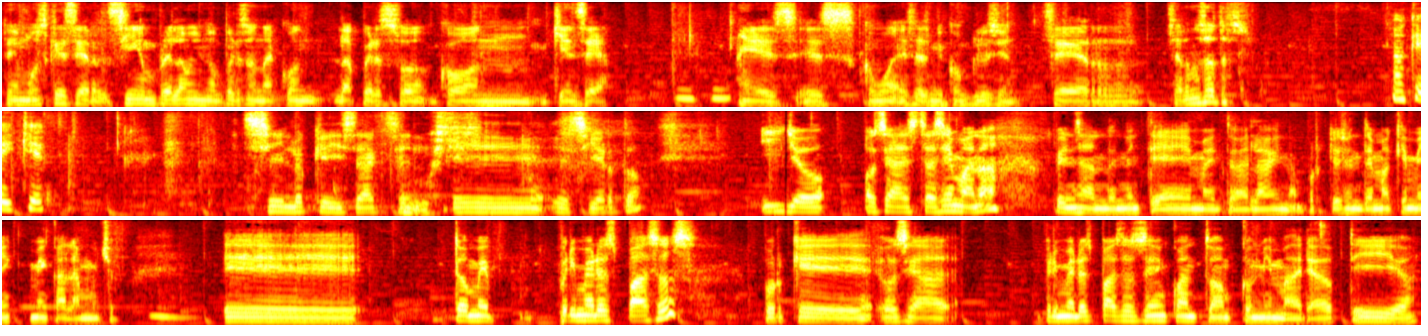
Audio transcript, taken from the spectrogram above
Tenemos que ser siempre la misma persona con la persona, con quien sea. Es, es como, esa es mi conclusión. Ser, ser nosotros. Ok, ¿qué? Sí, lo que dice Axel eh, es cierto. Y yo, o sea, esta semana, pensando en el tema y toda la vaina, porque es un tema que me, me cala mucho, eh, tomé primeros pasos, porque, o sea, primeros pasos en cuanto a con mi madre adoptiva.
